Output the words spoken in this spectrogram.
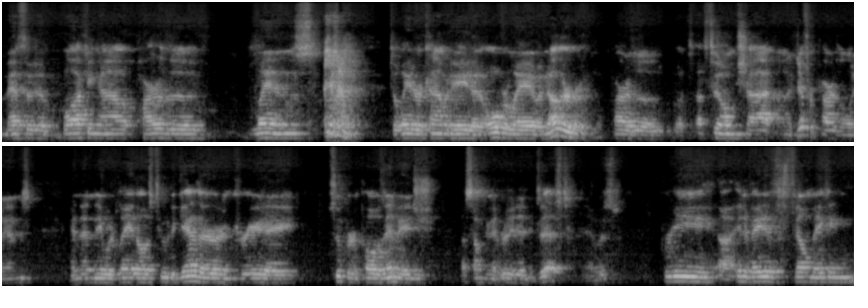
a method of blocking out part of the lens to later accommodate an overlay of another part of the a film shot on a different part of the lens, and then they would lay those two together and create a superimposed image of something that really didn't exist. It was pretty uh, innovative filmmaking,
